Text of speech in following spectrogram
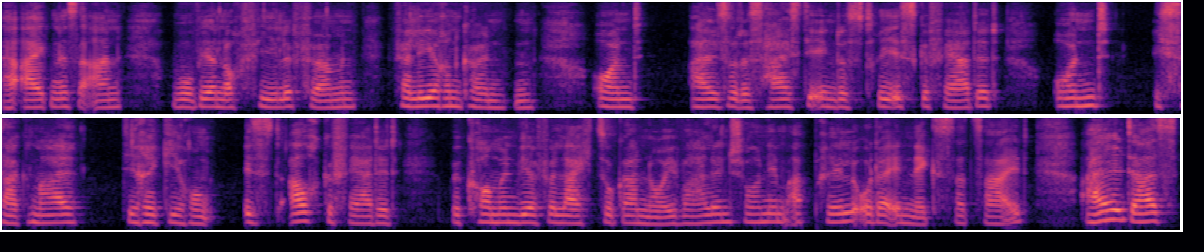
Ereignisse an, wo wir noch viele Firmen verlieren könnten. Und also das heißt, die Industrie ist gefährdet und ich sage mal, die Regierung ist auch gefährdet. Bekommen wir vielleicht sogar Neuwahlen schon im April oder in nächster Zeit? All das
